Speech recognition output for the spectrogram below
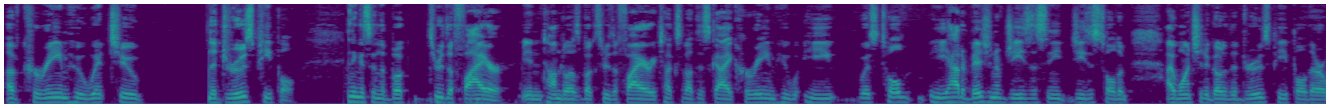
of Kareem who went to the Druze people. I think it's in the book Through the Fire, in Tom Doyle's book Through the Fire. He talks about this guy, Kareem, who he was told, he had a vision of Jesus and he, Jesus told him, I want you to go to the Druze people. They're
